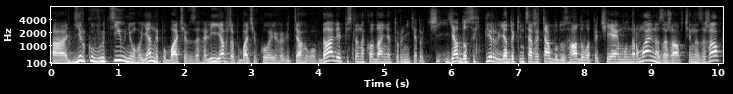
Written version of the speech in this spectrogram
А дірку в руці у нього я не побачив взагалі. Я вже побачив, коли його відтягував далі після накладання турнікету. Чи я до сих пір, я до кінця життя буду згадувати, чи я йому нормально зажав, чи не зажав.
